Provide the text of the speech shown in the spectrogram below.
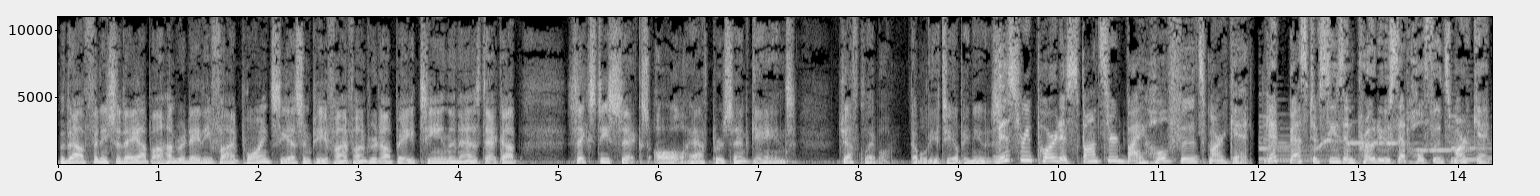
The Dow finished the day up 185 points. The S&P 500 up 18. The Nasdaq up 66. All half percent gains. Jeff Clabaugh, WTOP News. This report is sponsored by Whole Foods Market. Get best of season produce at Whole Foods Market.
